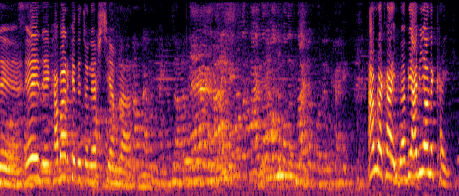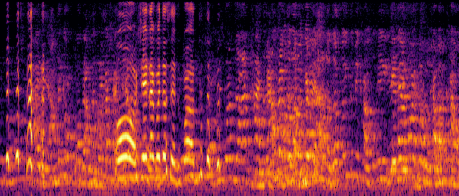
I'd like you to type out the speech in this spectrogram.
যে এই যে খাবার খেতে চলে আসছি আমরা। আমরা খাই ভাবি আমি অনেক খাই। ও সেটা কইতেছেন পদ যতই তুমি খাও তুমি গেলে আমার তো খাবার খাও।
